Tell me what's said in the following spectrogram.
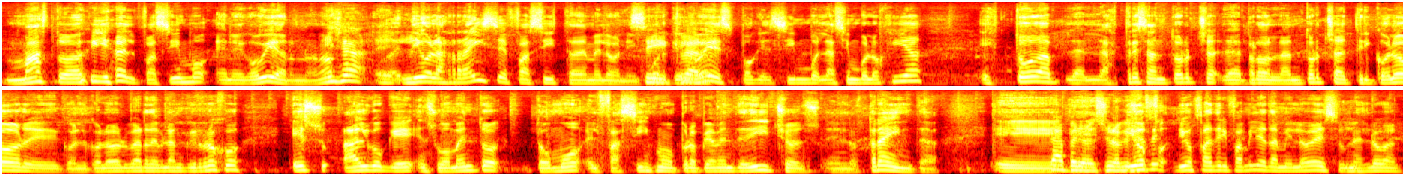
más todavía el fascismo en el gobierno, ¿no? Ella, eh, Digo, las raíces fascistas de Meloni, Sí, porque claro. lo es, porque el simbo- la simbología es toda, la- las tres antorchas, la- perdón, la antorcha tricolor eh, con el color verde, blanco y rojo, es algo que en su momento tomó el fascismo propiamente dicho en, en los 30. Eh, Ah, pero eh, lo que Dios, patria y familia también lo es, un eslogan.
